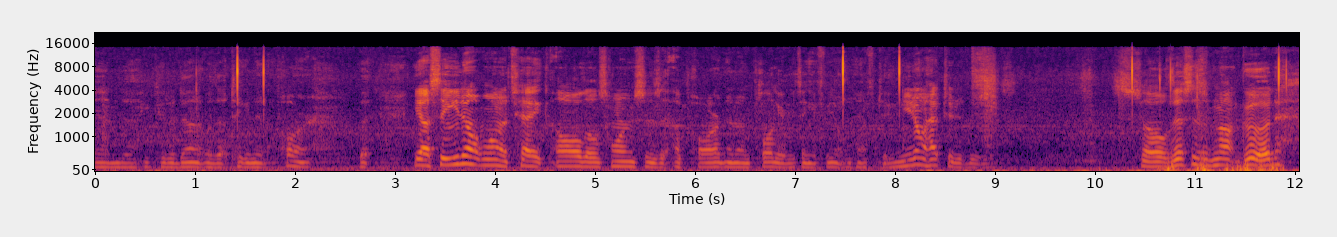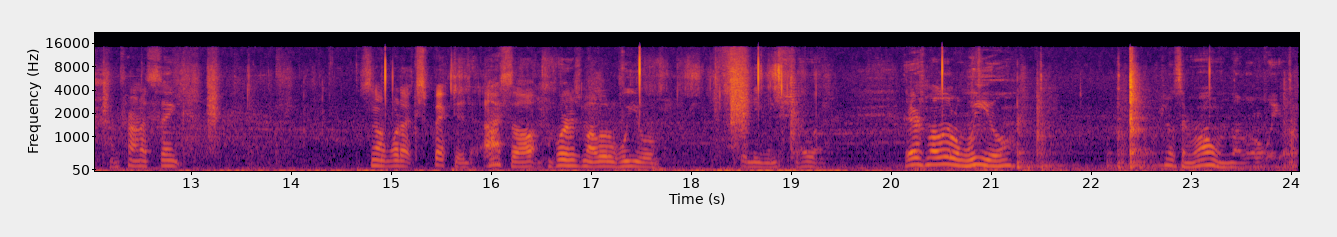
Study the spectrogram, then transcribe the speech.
And uh, he could have done it without taking it apart yeah, see, you don't want to take all those harnesses apart and unplug everything if you don't have to. And you don't have to to do this. So this is not good. I'm trying to think. It's not what I expected. I thought, where's my little wheel? Didn't even show up. There's my little wheel. There's nothing wrong with my little wheel.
